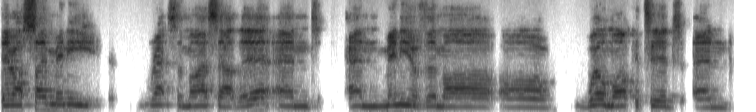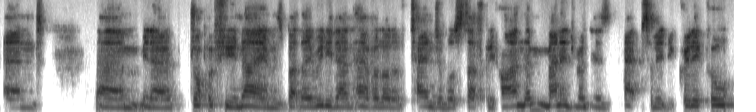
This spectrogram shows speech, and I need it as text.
there are so many rats and mice out there, and and many of them are are well marketed and and um, you know drop a few names, but they really don't have a lot of tangible stuff behind them. Management is absolutely critical.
